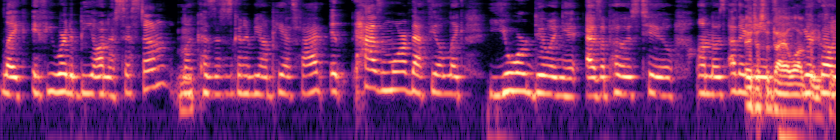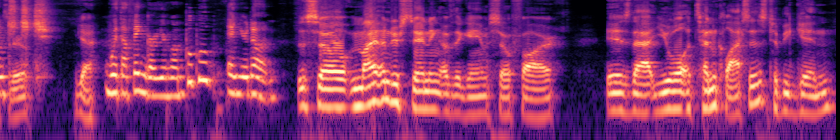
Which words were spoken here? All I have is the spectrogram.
like if you were to be on a system, Mm-hmm. like because this is going to be on PS5, it has more of that feel like you're doing it as opposed to on those other It's games. just a dialogue You're that you going through. Yeah. with a finger. You're going poop poop, and you're done. So my understanding of the game so far is that you will attend classes to begin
